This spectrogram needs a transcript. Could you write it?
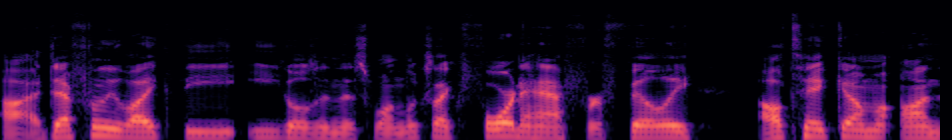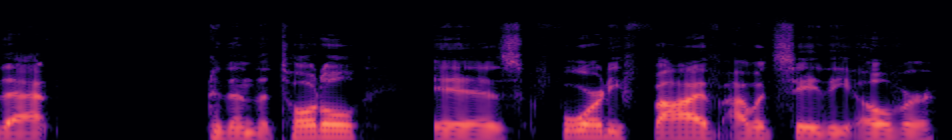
uh, I definitely like the Eagles in this one. Looks like four and a half for Philly. I'll take them on that. And then the total is 45. I would say the over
